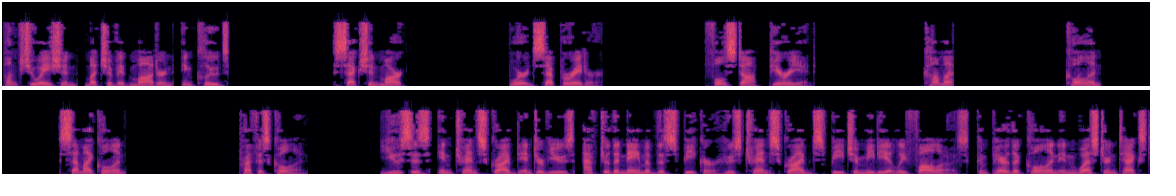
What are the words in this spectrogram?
Punctuation, much of it modern, includes section mark word separator full stop period. Comma colon semicolon preface colon. Uses, in transcribed interviews, after the name of the speaker whose transcribed speech immediately follows, compare the colon in Western text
